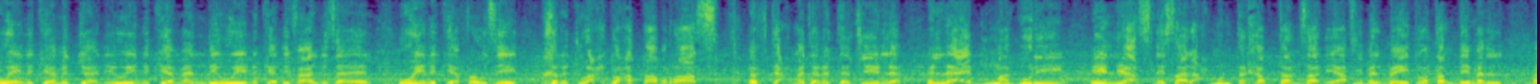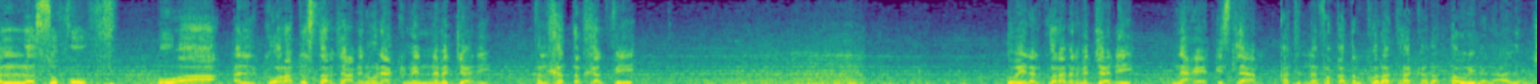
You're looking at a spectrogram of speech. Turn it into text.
وينك يا مجاني؟ وينك يا مندي؟ وينك يا دفاع الجزائر؟ وينك يا فوزي؟ خرج وحده وحطها بالراس. افتح مجال التسجيل. اللاعب ماغوري إلياس لصالح منتخب تنزانيا. بالبيت وتنظيم الصفوف والكرة تسترجع من هناك من مجاني في الخط الخلفي طويلة الكرة من مجاني ناحية إسلام قتلنا فقط الكرات هكذا الطويلة العالية مش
